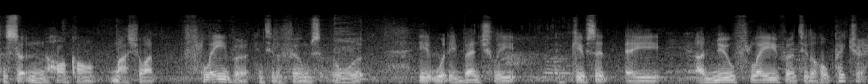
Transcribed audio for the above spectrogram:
the certain Hong Kong martial art flavor into the films. It would, it would eventually gives it a, a new flavor to the whole picture.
